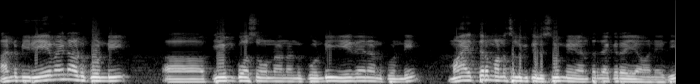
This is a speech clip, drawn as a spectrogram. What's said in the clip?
అండ్ మీరు ఏమైనా అనుకోండి గేమ్ కోసం ఉన్నాను అనుకోండి ఏదైనా అనుకోండి మా ఇద్దరు మనసులకు తెలుసు మేము ఎంత దగ్గర అయ్యామనేది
